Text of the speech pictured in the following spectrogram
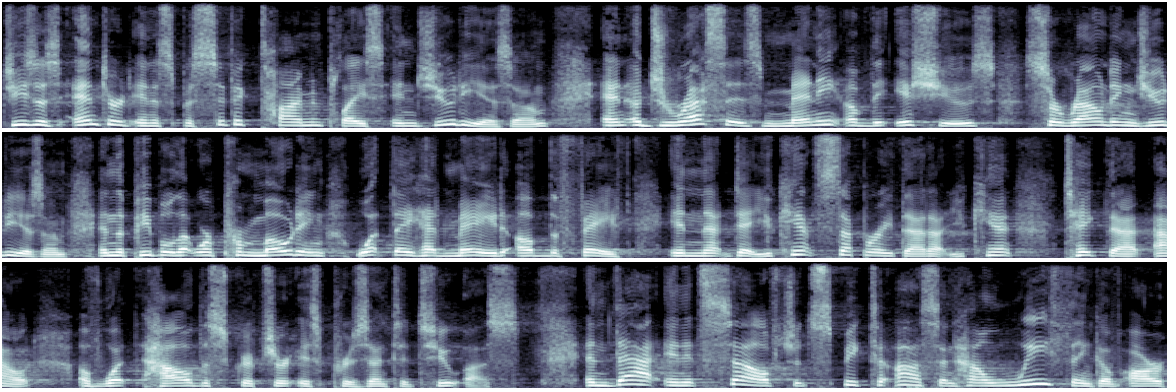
Jesus entered in a specific time and place in Judaism and addresses many of the issues surrounding Judaism and the people that were promoting what they had made of the faith in that day. You can't separate that out. You can't take that out of what how the scripture is presented to us. And that in itself should speak to us and how we think of our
